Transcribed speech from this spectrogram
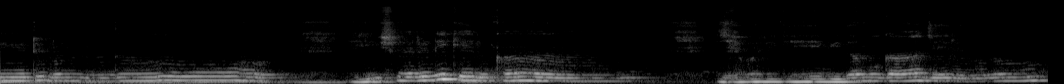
ఎటులున్నదో ఈశ్వరుని కెరుక. ఎవరికి విధముగా జరుగును?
